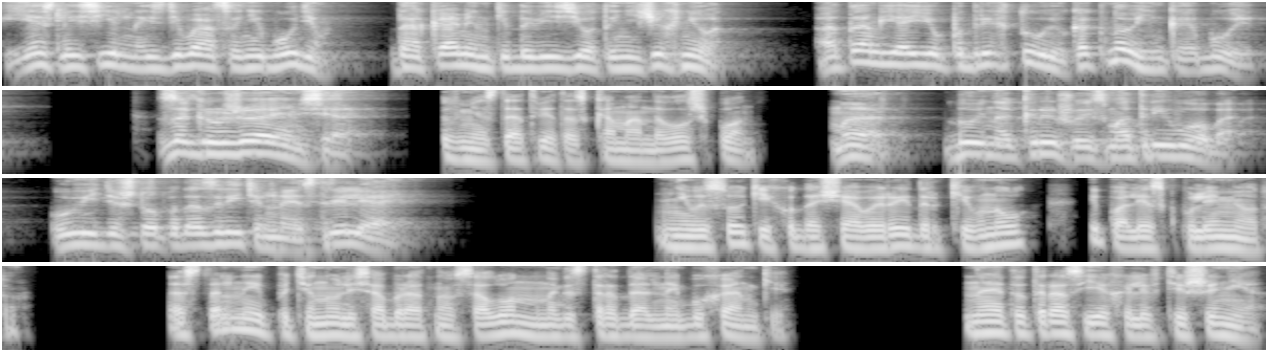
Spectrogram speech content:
«Если сильно издеваться не будем, до каменки довезет и не чихнет. А там я ее подрихтую, как новенькая будет». «Загружаемся!» – вместо ответа скомандовал Шпон. «Март, дуй на крышу и смотри в оба. Увидишь что подозрительное, стреляй». Невысокий худощавый рейдер кивнул и полез к пулемету. Остальные потянулись обратно в салон многострадальной буханки. На этот раз ехали в тишине.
